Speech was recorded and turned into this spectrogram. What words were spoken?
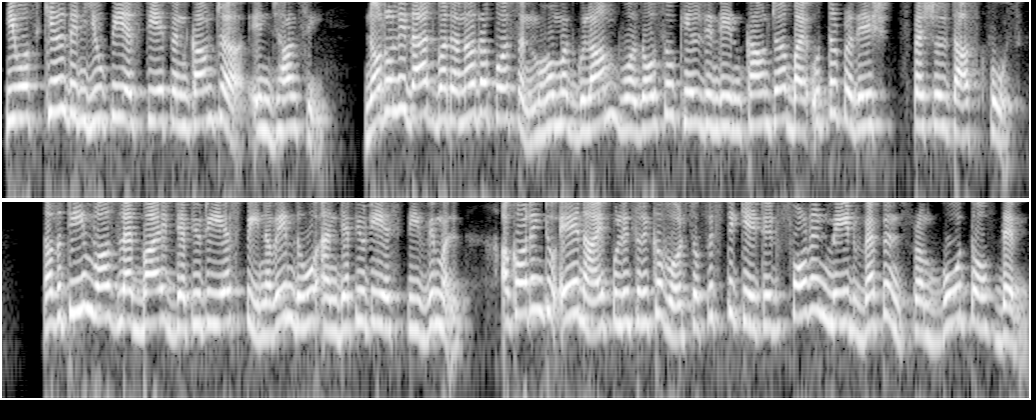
He was killed in UP STF encounter in Jhansi. Not only that, but another person, Mohammed Ghulam, was also killed in the encounter by Uttar Pradesh Special Task Force. Now, the team was led by Deputy SP Navendu and Deputy SP Vimal. According to ANI, police recovered sophisticated foreign-made weapons from both of them.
